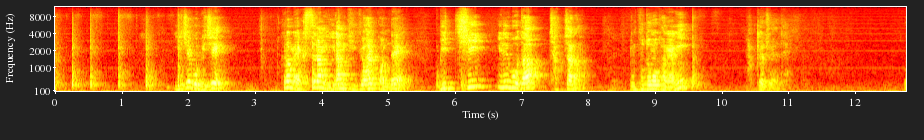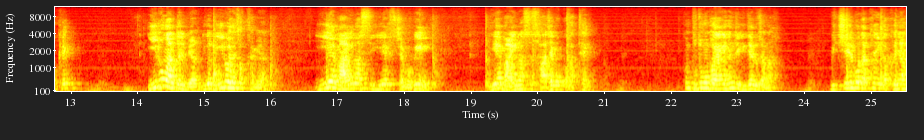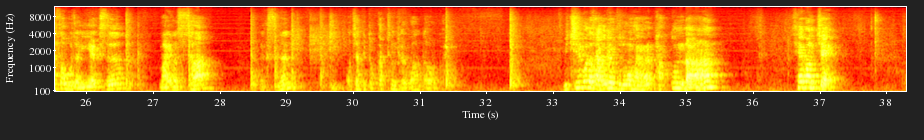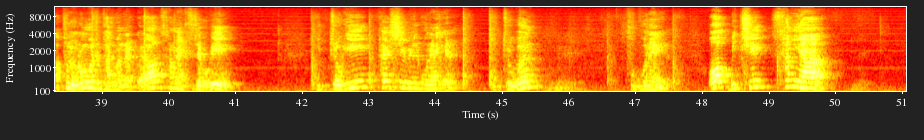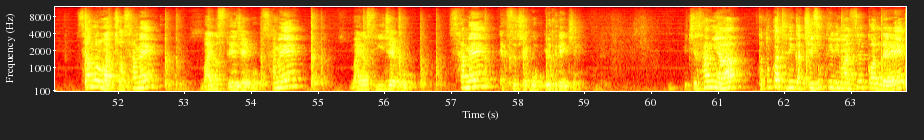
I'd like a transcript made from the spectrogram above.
2제곱이지? 그럼 x랑 2랑 비교할 건데 밑이 1보다 작잖아. 부동호 방향이 바뀌어줘야 돼. 오케이? 2로 만들면 이건 2로 해석하면 2의 마이너스 2x제곱이 2의 마이너스 4제곱과 같아. 그럼 부동호 방향이 현재 이대로잖아. 밑이 1보다 크니까 그냥 써보자. 2x 마이너스 4 x는 2. 어차피 똑같은 결과 나올 거야. 밑이 1보다 작으면 부동호 방향을 바꾼다. 세 번째. 앞으로 이런 걸 좀 자주 만날 거야. 3의 x제곱이 이쪽이 81분의 1. 이쪽은 9분의 1. 어? 밑이 3이야. 3으로 맞춰. 3의 마이너스 4제곱. 3의 마이너스 2제곱. 3의 x제곱. 이렇게 돼 있지. 밑이 3이야. 다 똑같으니까 지수끼리만 쓸 건데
